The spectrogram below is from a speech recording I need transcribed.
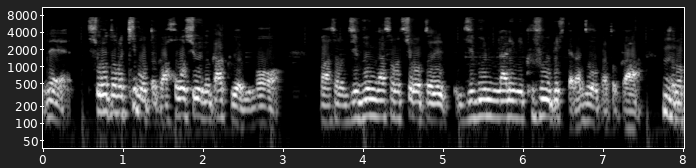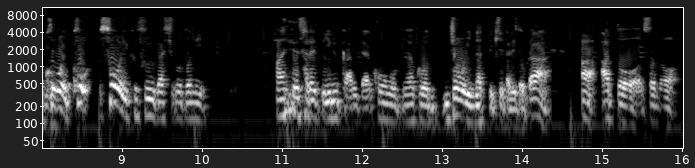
ね、仕事の規模とか報酬の額よりも、まあその自分がその仕事で自分なりに工夫できたかどうかとか、うん。その、こう、こう、創意工夫が仕事に反映されているかみたいな項目がこう上位になってきてたりとか、あ、あと、その、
